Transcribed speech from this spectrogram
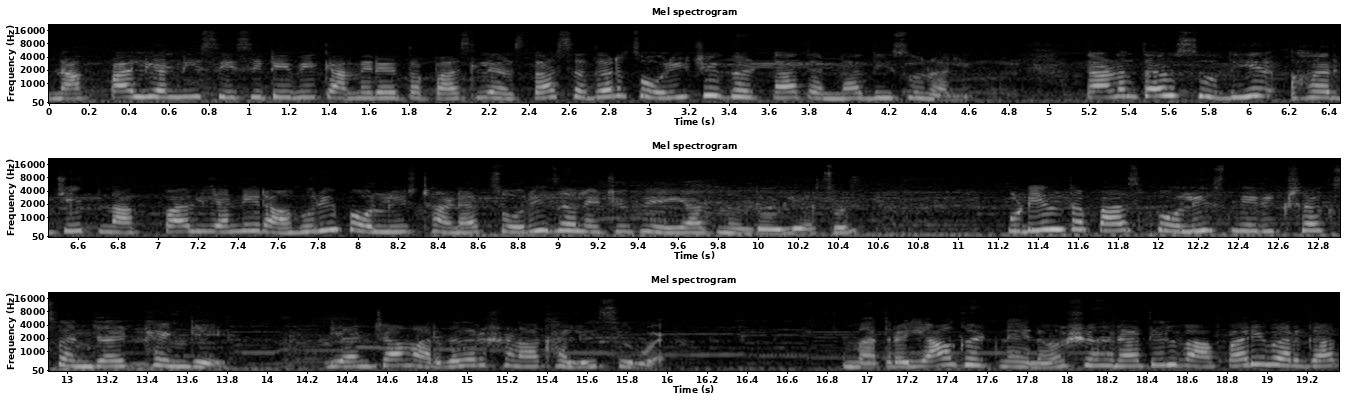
नागपाल यांनी सी सी टी व्ही कॅमेरे तपासले असता सदर चोरीची घटना त्यांना दिसून आली. त्यानंतर सुधीर हरजित नागपाल यांनी राहुरी पोलीस ठाण्यात चोरी झाल्याची फिर्याद नोंदवली असून पुढील तपास पोलीस निरीक्षक संजय ठेंगे यांच्या मार्गदर्शनाखाली सुरू आहे. मात्र या घटनेनं शहरातील व्यापारी वर्गात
